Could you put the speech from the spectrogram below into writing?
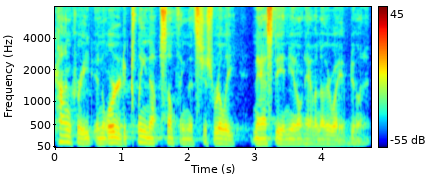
concrete in order to clean up something that's just really nasty and you don't have another way of doing it.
